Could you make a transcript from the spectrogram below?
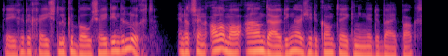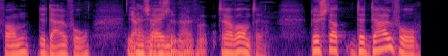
tegen de geestelijke boosheid in de lucht. En dat zijn allemaal aanduidingen, als je de kanttekeningen erbij pakt, van de duivel Ja, en zijn trawanten. Dus dat de duivel,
